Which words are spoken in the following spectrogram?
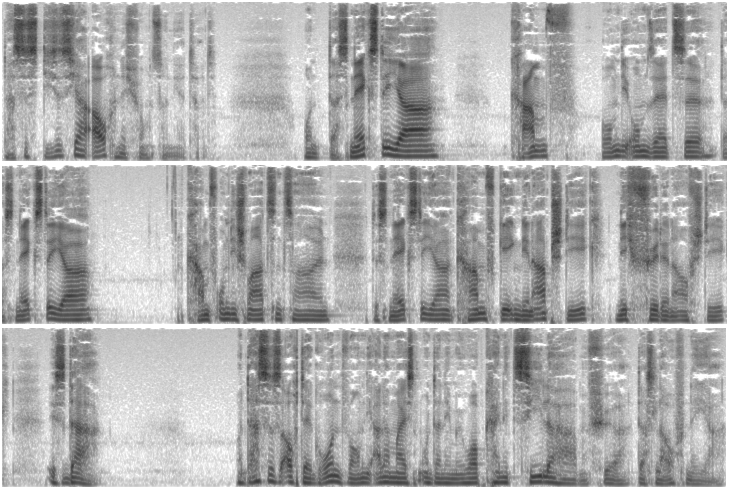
dass es dieses Jahr auch nicht funktioniert hat. Und das nächste Jahr Kampf um die Umsätze, das nächste Jahr Kampf um die schwarzen Zahlen, das nächste Jahr Kampf gegen den Abstieg, nicht für den Aufstieg, ist da. Und das ist auch der Grund, warum die allermeisten Unternehmen überhaupt keine Ziele haben für das laufende Jahr.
